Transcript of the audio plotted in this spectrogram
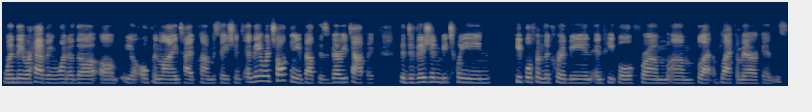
when they were having one of the um, you know open line type conversations, and they were talking about this very topic: the division between people from the Caribbean and people from um, Black, Black Americans.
